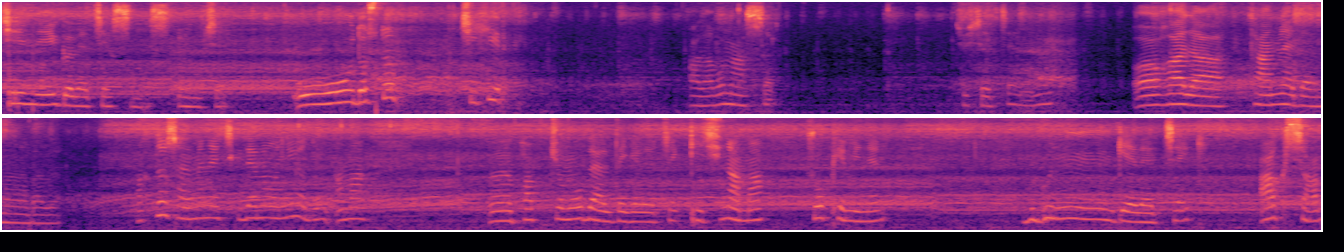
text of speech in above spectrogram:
çiğneyi göreceksiniz önce. Oo dostum. Çihir. Alavun asır. 280. Oha da tamir ederim arabaları. Hatta Selman eskiden oynuyordum ama e, PUBG Mobile'de gelecek kesin ama çok eminim. Bugün gelecek. Akşam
